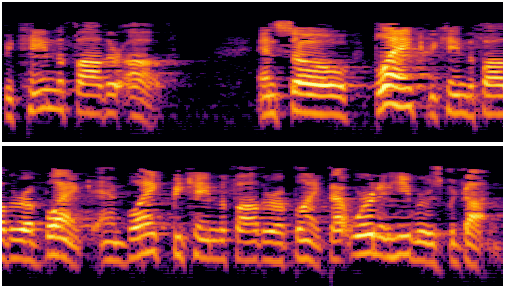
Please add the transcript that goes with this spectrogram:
became the father of. And so blank became the father of blank, and blank became the father of blank. That word in Hebrew is begotten.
